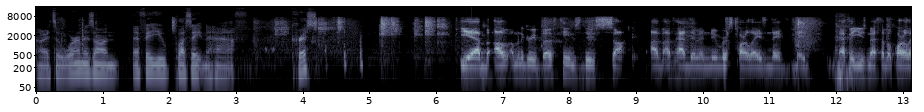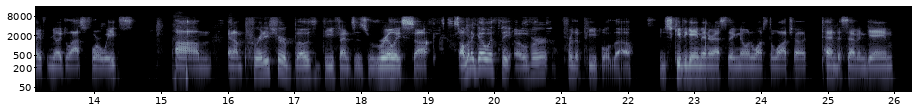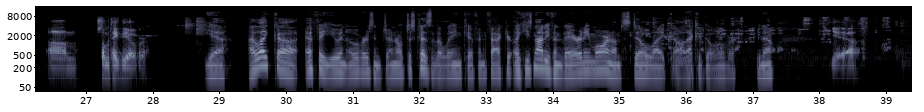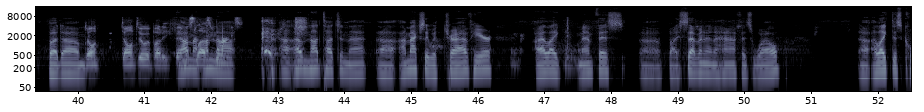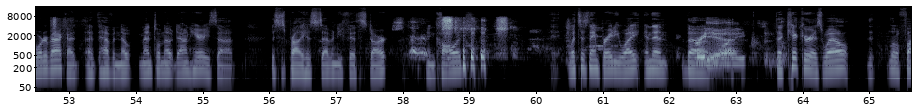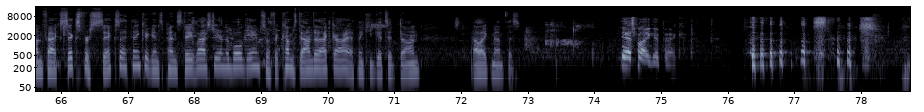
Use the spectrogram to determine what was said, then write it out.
All right, so Worm is on FAU plus eight and a half. Chris, Yeah, but I'll, I'm gonna agree. Both teams do suck. I've I've had them in numerous parlays, and they've they've FAU's messed up a parlay for me like the last four weeks. Um, and I'm pretty sure both defenses really suck. So I'm gonna go with the over for the people, though. You just keep the game interesting. No one wants to watch a ten to seven game. Um, so I'm gonna take the over. yeah, I like uh, FAU and overs in general, just because of the Lane Kiffin factor. Like he's not even there anymore, and I'm still like, oh, that could go over, you know. Yeah. But um, Don't don't do it, buddy. Famous I'm- last I'm not. words. I, I'm not touching that. Uh, I'm actually with Trav here. I like Memphis uh, by seven and a half as well. Uh, I like this quarterback. I, I have a note, mental note down here. He's uh, this is probably his 75th start in college. What's his name? Brady White. And then the Brady White. the kicker as well. The little fun fact: six for six, I think, against Penn State last year in the bowl game. So if it comes down to that guy, I think he gets it done. I like Memphis. Yeah, it's probably a good pick.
